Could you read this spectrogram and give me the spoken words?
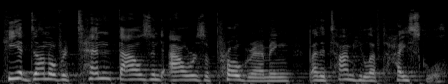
He had done over 10,000 hours of programming by the time he left high school.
